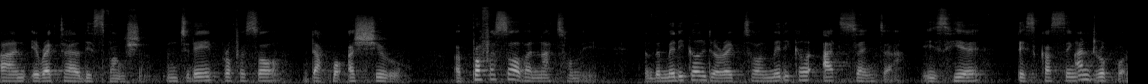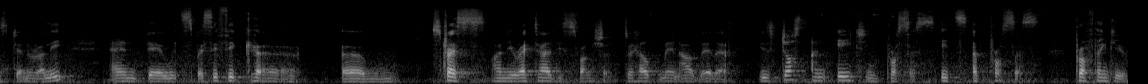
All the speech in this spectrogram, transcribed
an erectile dysfunction. And today, Professor Dapo Ashiru, a professor of anatomy and the medical director, Medical Arts Center, is here discussing andropause generally and uh, with specific uh, um, stress on erectile dysfunction to help men out there that it's just an aging process. It's a process. Prof, thank you.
